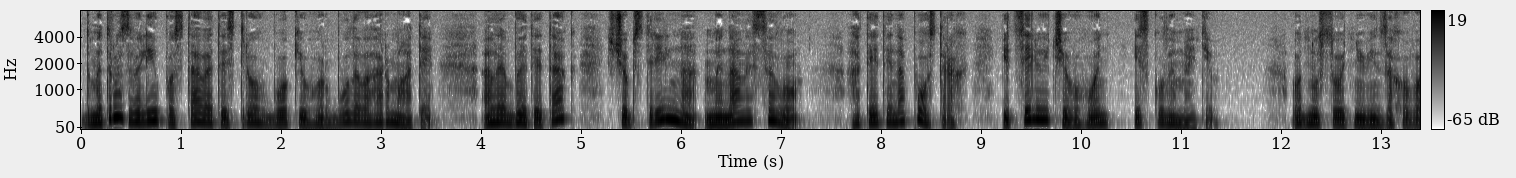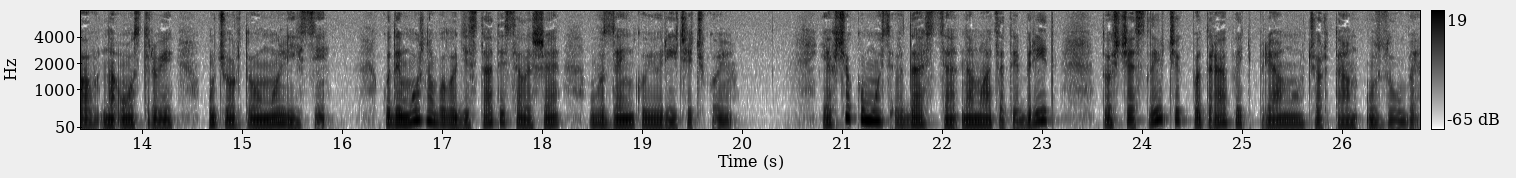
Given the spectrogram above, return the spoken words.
Дмитро звелів поставити з трьох боків Горбулева гармати, але бити так, щоб стрільна минали село, гатити на пострах, підсилюючи вогонь із кулеметів. Одну сотню він заховав на острові у чортовому лісі, куди можна було дістатися лише вузенькою річечкою. Якщо комусь вдасться намацати брід, то щасливчик потрапить прямо чортам у зуби.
